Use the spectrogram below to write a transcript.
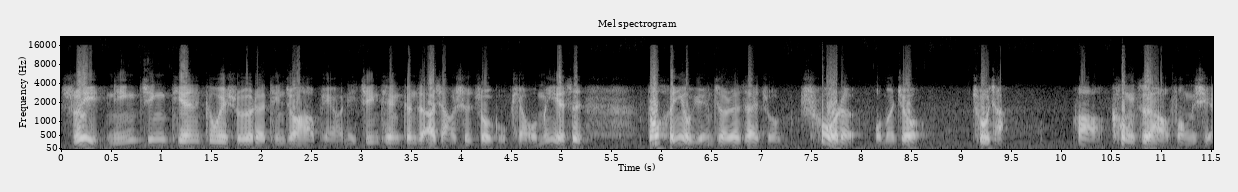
所以，您今天各位所有的听众好朋友，你今天跟着阿翔老师做股票，我们也是都很有原则的在做。错了，我们就出场，啊，控制好风险；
